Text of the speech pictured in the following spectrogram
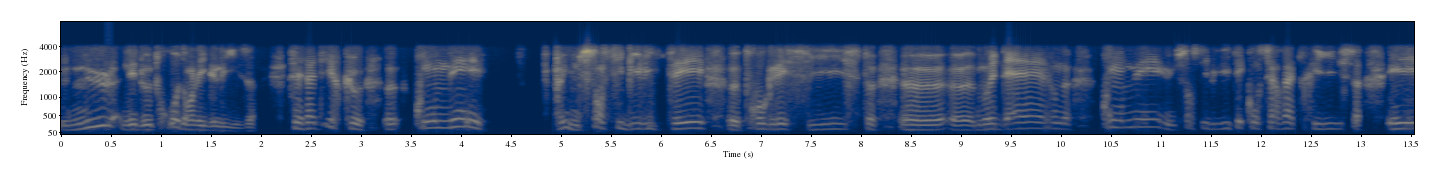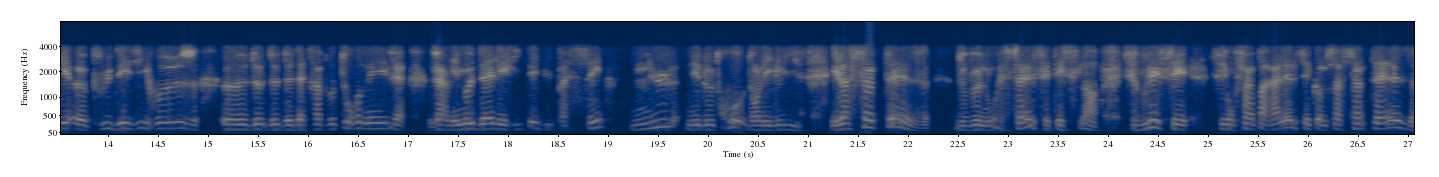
nul n'est de trop dans l'Église. C'est-à-dire que qu'on ait une sensibilité euh, progressiste, euh, euh, moderne, qu'on ait une sensibilité conservatrice et plus désireuse d'être un peu tournée vers, les modèles hérités du passé, nul n'est de trop dans l'Église. Et la synthèse de Benoît XVI, c'était cela. Si vous voulez, si on fait un parallèle, c'est comme sa synthèse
